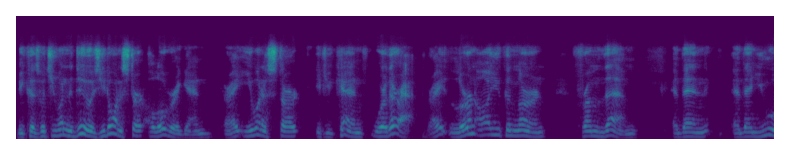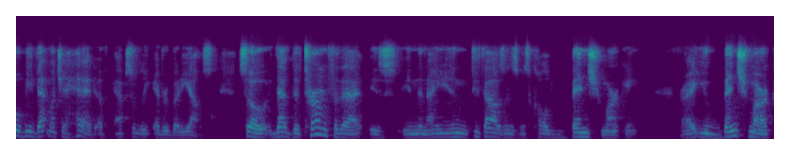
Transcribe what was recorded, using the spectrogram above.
because what you want to do is you don't want to start all over again right? You want to start if you can where they're at right? Learn all you can learn from them and then and then you will be that much ahead of absolutely everybody else. So that the term for that is in the 90s and 2000s was called benchmarking right? You benchmark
